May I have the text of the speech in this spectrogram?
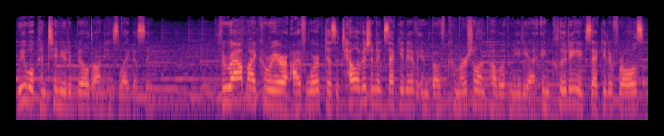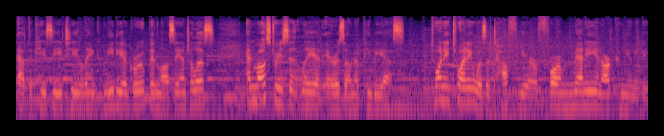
We will continue to build on his legacy. Throughout my career, I've worked as a television executive in both commercial and public media, including executive roles at the KCET Link Media Group in Los Angeles, and most recently at Arizona PBS. 2020 was a tough year for many in our community.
